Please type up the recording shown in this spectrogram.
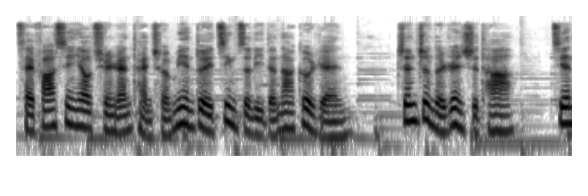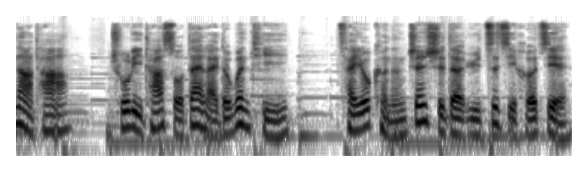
才发现要全然坦诚面对镜子里的那个人，真正的认识他、接纳他、处理他所带来的问题，才有可能真实的与自己和解。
